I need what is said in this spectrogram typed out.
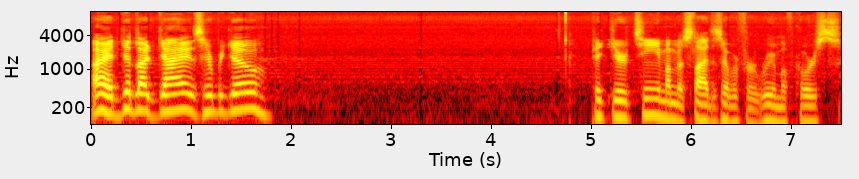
All right, good luck, guys. Here we go. Pick your team. I'm going to slide this over for room, of course.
